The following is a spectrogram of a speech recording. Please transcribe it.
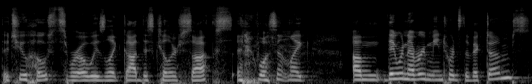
the two hosts were always like, "God, this killer sucks," and it wasn't like um they were never mean towards the victims.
